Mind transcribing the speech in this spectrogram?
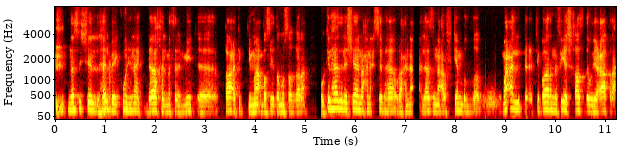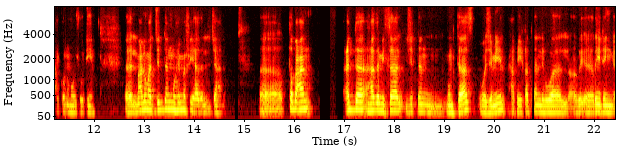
نفس الشيء هل بيكون هناك داخل مثلا 100 قاعة اجتماع بسيطة مصغرة؟ وكل هذه الأشياء راح نحسبها وراح ن... لازم نعرف كم بالضبط ومع الاعتبار إنه في أشخاص ذوي إعاقة راح يكونوا موجودين. المعلومات جدا مهمة في هذا الجانب. طبعا عدة هذا مثال جدا ممتاز وجميل حقيقة اللي هو Reading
